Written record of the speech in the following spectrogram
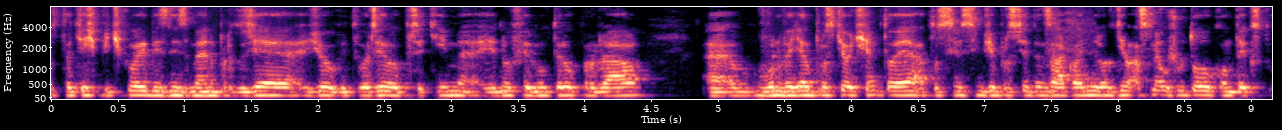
podstatě špičkový biznismen, protože že ho vytvořil předtím jednu firmu, kterou prodal. On věděl prostě, o čem to je a to si myslím, že prostě ten základní rozdíl a jsme už u toho kontextu.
